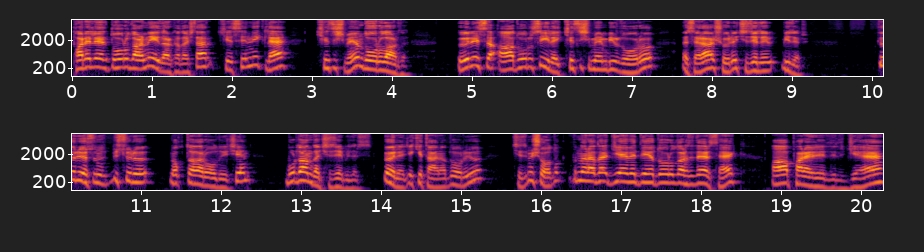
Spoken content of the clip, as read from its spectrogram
Paralel doğrular neydi arkadaşlar? Kesinlikle kesişmeyen doğrulardı. Öyleyse A doğrusu ile kesişmeyen bir doğru mesela şöyle çizilebilir. Görüyorsunuz bir sürü noktalar olduğu için buradan da çizebiliriz. Böylece iki tane doğruyu çizmiş olduk. Bunlara da C ve D doğruları dersek A paraleldir C.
